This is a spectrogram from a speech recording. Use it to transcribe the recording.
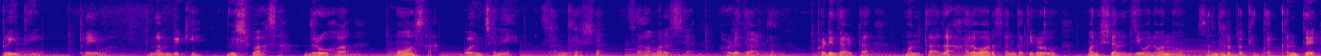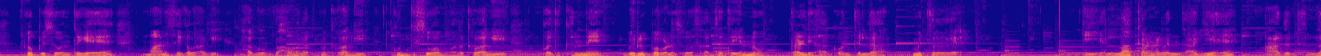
ಪ್ರೀತಿ, ಪ್ರೇಮ, ನಂಬಿಕೆ, ವಿಶ್ವಾಸ, ದ್ರೋಹ, ಮೋಸ, ವಂಚನೆ, ಸಂಘರ್ಷ, ಸಾಮರಸ್ಯ, ಹೊಡೆದಾಟ, ಪಡಿದಾಟ ಮುಂತಾದ ಹಲವಾರು ಸಂಗತಿಗಳು ಮನುಷ್ಯನ ಜೀವನವನ್ನು ಸಂದರ್ಭಕ್ಕೆ ತಕ್ಕಂತೆ ರೂಪಿಸುವಂತೆಯೇ ಮಾನಸಿಕವಾಗಿ ಹಾಗೂ ಭಾವನಾತ್ಮಕವಾಗಿ ಕುಗ್ಗಿಸುವ ಮೂಲಕವಾಗಿ ಬದುಕನ್ನೇ ವಿರೂಪಗೊಳಿಸುವ ಸಾಧ್ಯತೆಯನ್ನು ತಳ್ಳಿಹಾಕುವಂತಿಲ್ಲ, ಮಿತ್ರರೇ. ಈ ಎಲ್ಲ ಕಾರಣಗಳಿಂದಾಗಿಯೇ ಆದದ್ದೆಲ್ಲ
